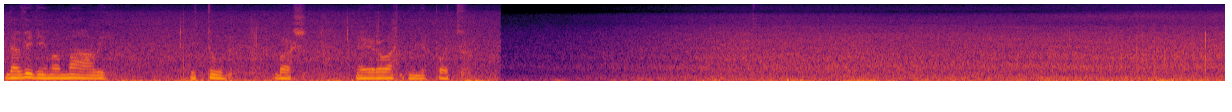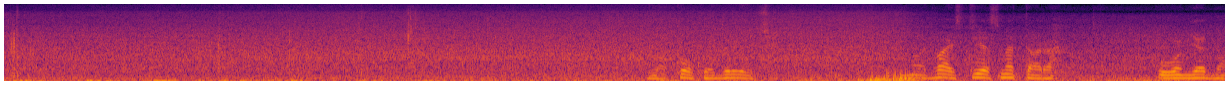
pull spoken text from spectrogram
Da vidimo mali i tu baš nevjerovatnu ljepotu. Ima koliko je drveće. Ima 20-30 metara u ovom jednom.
